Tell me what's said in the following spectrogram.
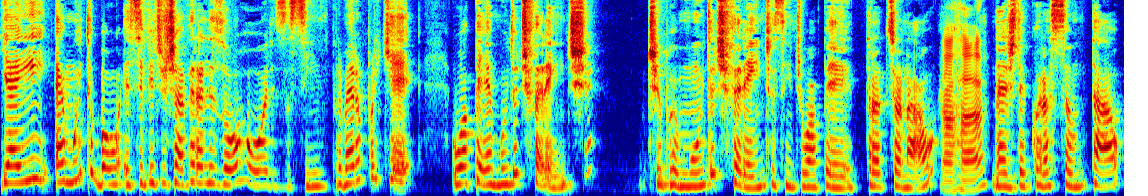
E aí é muito bom. Esse vídeo já viralizou horrores, assim. Primeiro porque o AP é muito diferente. Tipo, é muito diferente, assim, de um AP tradicional, Aham. né? De decoração e tal.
